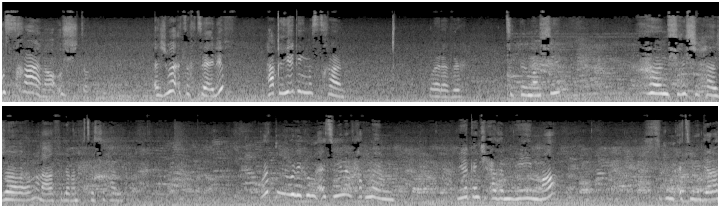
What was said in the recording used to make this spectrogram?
وسخانه وشتا أجواء تختلف. حق هي كاينة سخانه whatever. سوبر مارشي نشري شي حاجة. ما نعرف إلا غنحتاج شي حاجة بغيت نوريكم الاثمنه بحق المهم إلا كان شي حاجة مهمة. تكون الاثمنه ديالها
